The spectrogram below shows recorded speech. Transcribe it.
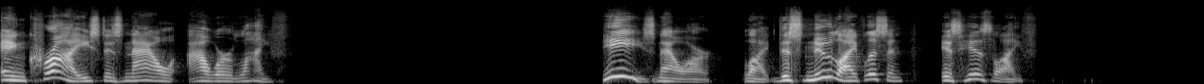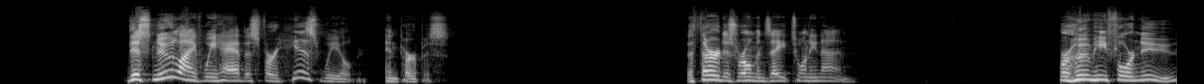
And Christ is now our life. He's now our life. This new life, listen, is His life. This new life we have is for His will and purpose. The third is Romans 8 29. For whom He foreknew,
